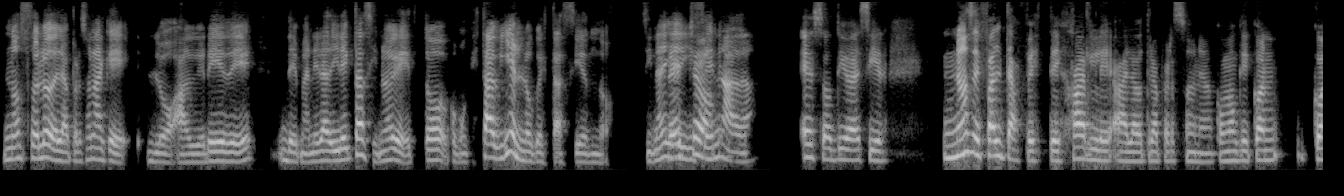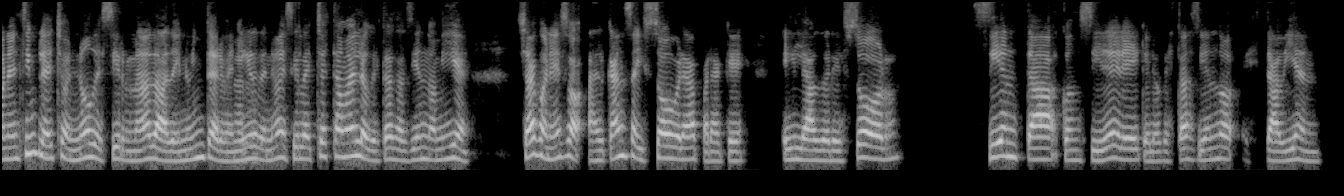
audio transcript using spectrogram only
no solo de la persona que lo agrede de manera directa, sino que todo, como que está bien lo que está haciendo. Si nadie dice nada. Eso te iba a decir. No hace falta festejarle a la otra persona, como que con, con el simple hecho de no decir nada, de no intervenir, de no decirle, che, está mal lo que estás haciendo, amigue, ya con eso alcanza y sobra para que el agresor sienta, considere que lo que está haciendo está bien.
